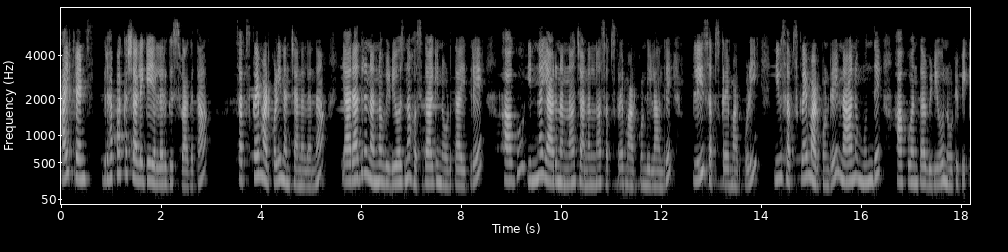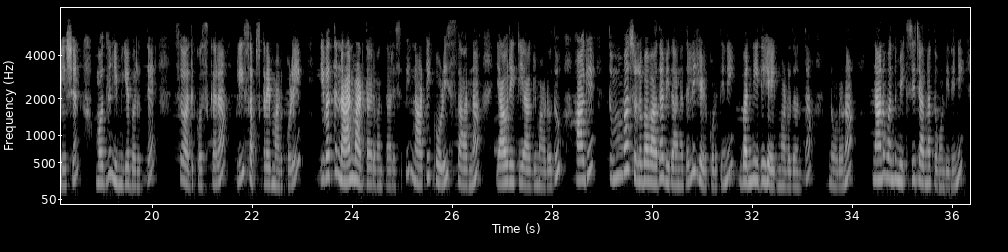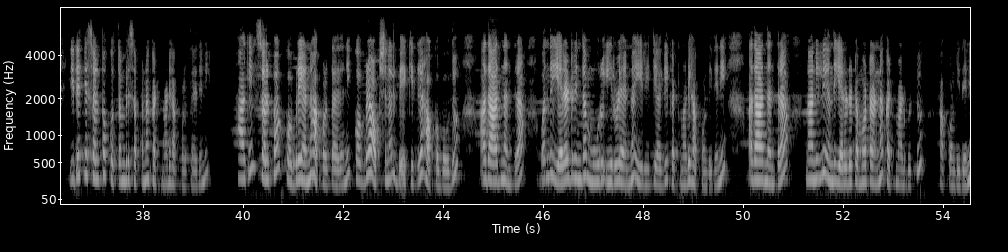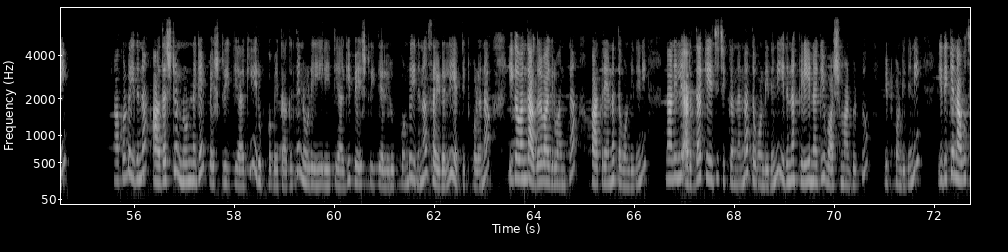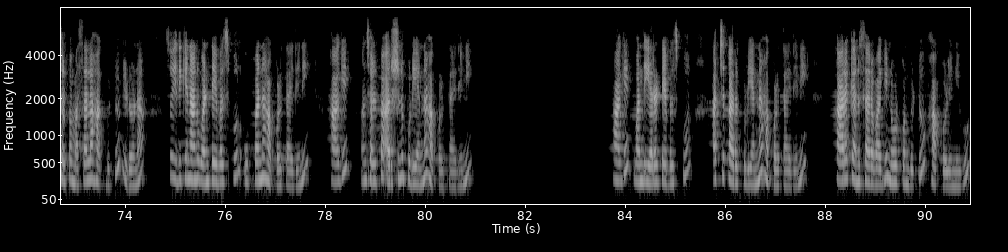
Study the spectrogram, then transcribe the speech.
Hi friends Gruhapaka ಶಾಲೆಗೆ ಎಲ್ಲರಿಗೂ ಸ್ವಾಗತ. ಸಬ್ಸ್ಕ್ರೈಬ್ ಮಾಡ್ಕೊಳ್ಳಿ ನನ್ನ ಚಾನಲನ್ನು. ಯಾರಾದರೂ ನನ್ನ ವಿಡಿಯೋಸ್ನ ಹೊಸದಾಗಿ ನೋಡ್ತಾ ಇದ್ದರೆ ಹಾಗೂ ಇನ್ನು ಯಾರು ನನ್ನ ಚಾನಲ್ನ ಸಬ್ಸ್ಕ್ರೈಬ್ ಮಾಡ್ಕೊಂಡಿಲ್ಲ ಅಂದರೆ ಪ್ಲೀಸ್ ಸಬ್ಸ್ಕ್ರೈಬ್ ಮಾಡ್ಕೊಳ್ಳಿ. ನೀವು ಸಬ್ಸ್ಕ್ರೈಬ್ ಮಾಡಿಕೊಂಡ್ರೆ ನಾನು ಮುಂದೆ ಹಾಕುವಂಥ ವಿಡಿಯೋ ನೋಟಿಫಿಕೇಷನ್ ಮೊದಲು ನಿಮಗೆ ಬರುತ್ತೆ. ಸೊ ಅದಕ್ಕೋಸ್ಕರ ಪ್ಲೀಸ್ ಸಬ್ಸ್ಕ್ರೈಬ್ ಮಾಡ್ಕೊಳ್ಳಿ. ಇವತ್ತು ನಾನು ಮಾಡ್ತಾ ಇರುವಂಥ ರೆಸಿಪಿ ನಾಟಿ ಕೋಳಿ ಸಾರನ್ನ ಯಾವ ರೀತಿಯಾಗಿ ಮಾಡೋದು, ಹಾಗೆ ತುಂಬ ಸುಲಭವಾದ ವಿಧಾನದಲ್ಲಿ ಹೇಳ್ಕೊಡ್ತೀನಿ. ಬನ್ನಿ ಇದು ಹೇಗೆ ಮಾಡೋದು ಅಂತ ನೋಡೋಣ. ನಾನು ಒಂದು ಮಿಕ್ಸಿ ಜಾರ್ನ ತೊಗೊಂಡಿದ್ದೀನಿ. ಇದಕ್ಕೆ ಸ್ವಲ್ಪ ಕೊತ್ತಂಬರಿ ಸೊಪ್ಪನ್ನು ಕಟ್ ಮಾಡಿ ಹಾಕ್ಕೊಳ್ತಾ ಇದ್ದೀನಿ. ಹಾಗೆ ಸ್ವಲ್ಪ ಕೊಬ್ಬರಿಯನ್ನು ಹಾಕ್ಕೊಳ್ತಾ ಇದ್ದೀನಿ. ಕೊಬ್ಬರಿ ಆಪ್ಷನಲ್ ಬೇಕಿದ್ದರೆ ಹಾಕ್ಕೋಬೋದು ಅದಾದ ನಂತರ ಒಂದು ಎರಡರಿಂದ ಮೂರು ಈರುಳ್ಳಿಯನ್ನು ಈ ರೀತಿಯಾಗಿ ಕಟ್ ಮಾಡಿ ಹಾಕ್ಕೊಂಡಿದ್ದೀನಿ ಅದಾದ ನಂತರ ನಾನಿಲ್ಲಿ ಒಂದು ಎರಡು ಟೊಮೊಟೊ ಹಣ್ಣು ಕಟ್ ಮಾಡಿಬಿಟ್ಟು ಹಾಕ್ಕೊಂಡಿದ್ದೀನಿ ಹಾಕ್ಕೊಂಡು ಇದನ್ನು ಆದಷ್ಟು ನುಣ್ಣಗೆ ಪೇಸ್ಟ್ ರೀತಿಯಾಗಿ ರುಬ್ಕೋಬೇಕಾಗುತ್ತೆ. ನೋಡಿ ಈ ರೀತಿಯಾಗಿ ಪೇಸ್ಟ್ ರೀತಿಯಲ್ಲಿ ರುಬ್ಕೊಂಡು ಇದನ್ನು ಸೈಡಲ್ಲಿ ಎತ್ತಿಟ್ಕೊಳ್ಳೋಣ. ಈಗ ಒಂದು ಅಗಲವಾಗಿರುವಂಥ ಪಾತ್ರೆಯನ್ನು ತೊಗೊಂಡಿದ್ದೀನಿ. ನಾನಿಲ್ಲಿ ಅರ್ಧ ಕೆ ಜಿ ಚಿಕನನ್ನು ತೊಗೊಂಡಿದ್ದೀನಿ. ಇದನ್ನು ಕ್ಲೀನಾಗಿ ವಾಶ್ ಮಾಡಿಬಿಟ್ಟು ಇಟ್ಕೊಂಡಿದ್ದೀನಿ. ಇದಕ್ಕೆ ನಾವು ಸ್ವಲ್ಪ ಮಸಾಲ ಹಾಕಿಬಿಟ್ಟು ಇಡೋಣ. ಸೊ, ಇದಕ್ಕೆ ನಾನು ಒನ್ ಟೇಬಲ್ ಸ್ಪೂನ್ ಉಪ್ಪನ್ನು ಹಾಕ್ಕೊಳ್ತಾ ಇದ್ದೀನಿ. ಹಾಗೆ ಒಂದು ಸ್ವಲ್ಪ ಅರಿಶಿನ ಪುಡಿಯನ್ನು ಹಾಕ್ಕೊಳ್ತಾ ಇದ್ದೀನಿ. ಹಾಗೆ ಒಂದು ಎರಡು ಟೇಬಲ್ ಸ್ಪೂನ್ ಅಚ್ಚ ಖಾರದ ಪುಡಿಯನ್ನು ಹಾಕ್ಕೊಳ್ತಾ ಇದ್ದೀನಿ. ಖಾರಕ್ಕೆ ಅನುಸಾರವಾಗಿ ನೋಡ್ಕೊಂಡ್ಬಿಟ್ಟು ಹಾಕ್ಕೊಳ್ಳಿ ನೀವು.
